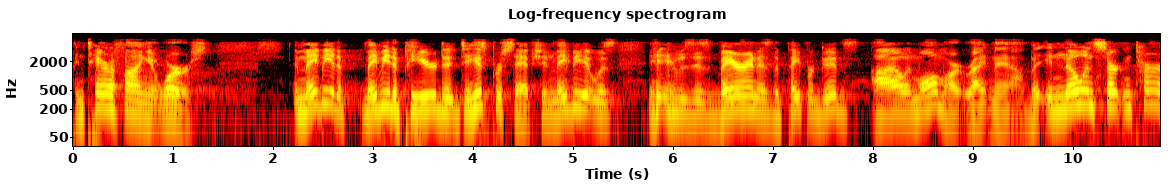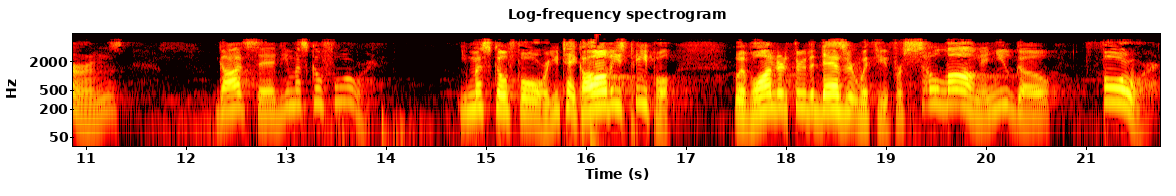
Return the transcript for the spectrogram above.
and terrifying at worst. And maybe it, maybe it appeared to, to his perception, maybe it was, it was as barren as the paper goods aisle in Walmart right now. But in no uncertain terms, God said, you must go forward. You must go forward. You take all these people who have wandered through the desert with you for so long and you go forward.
